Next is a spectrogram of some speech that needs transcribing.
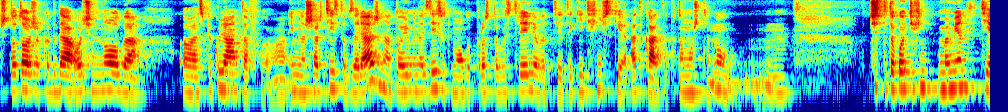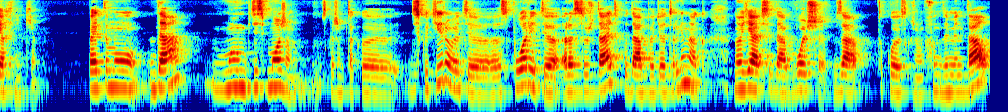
что тоже, когда очень много э, спекулянтов, э, именно шартистов заряжено, то именно здесь вот могут просто выстреливать такие технические откаты, потому что, ну, чисто такой техни- момент техники. Поэтому да, мы здесь можем, скажем так, э, дискутировать, э, спорить, э, рассуждать, куда пойдет рынок, но я всегда больше за такой, скажем, фундаментал.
